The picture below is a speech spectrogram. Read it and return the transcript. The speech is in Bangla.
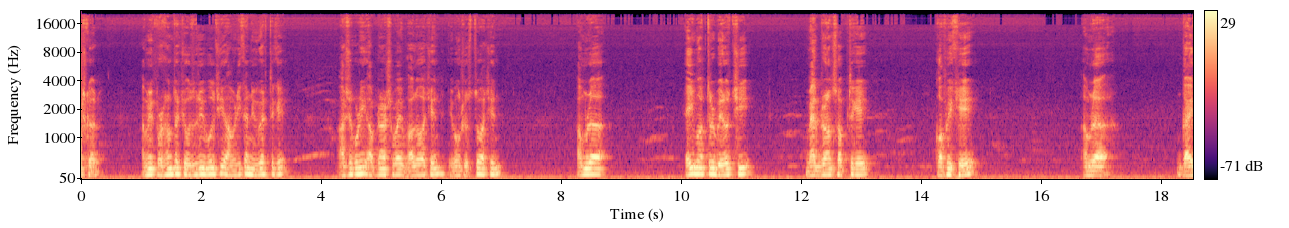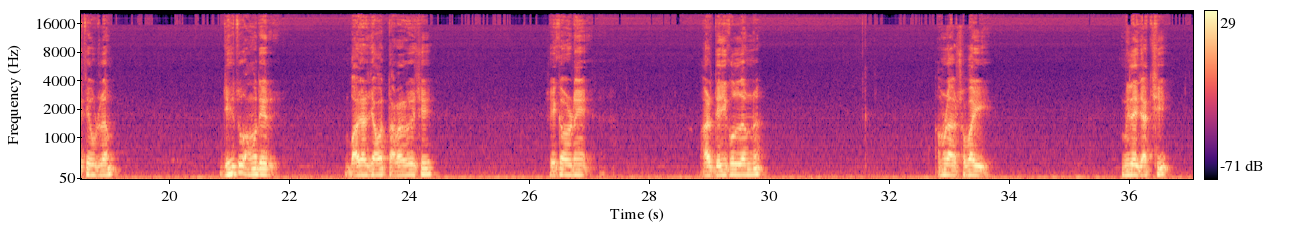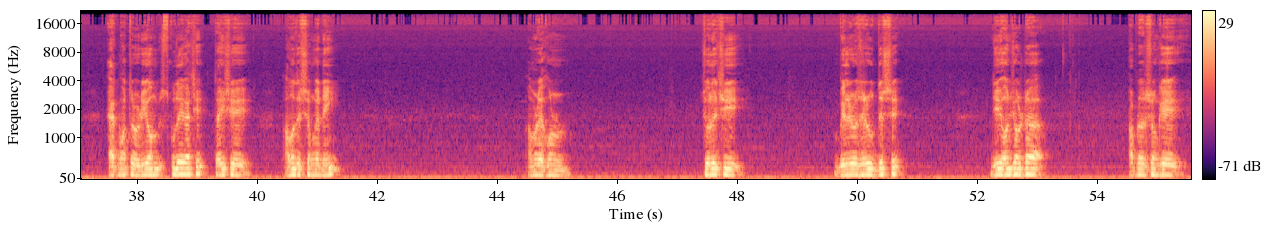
নমস্কার। আমি প্রশান্ত চৌধুরী বলছি আমেরিকা, নিউ ইয়র্ক থেকে। আশা করি আপনারা সবাই ভালো আছেন এবং সুস্থ আছেন। আমরা এইমাত্র বেরোচ্ছি ম্যাকডোনাল্ড শপ থেকে কফি খেয়ে। আমরা গাড়িতে উঠলাম। যেহেতু আমাদের বাজার যাওয়ার তাড়া রয়েছে, সেই কারণে আর দেরি করলাম না। আমরা সবাই মিলে যাচ্ছি। একমাত্র রিয়ম স্কুলে গেছে, তাই সে আমাদের সঙ্গে নেই। আমরা এখন চলেছি বেলেরোজের উদ্দেশ্যে। যে অঞ্চলটা আপনাদের সঙ্গে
